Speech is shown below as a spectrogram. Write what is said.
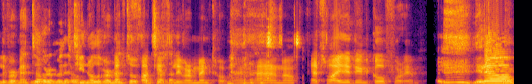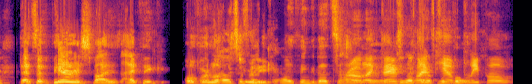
Livramento, Livramento. The Tino Livramento from South Livramento, man. I don't know. That's why they didn't go for him. You know, yeah. that's a fair response. I think overlooked. I also truly. think I think that's how. Bro, like there's plenty of, of, people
